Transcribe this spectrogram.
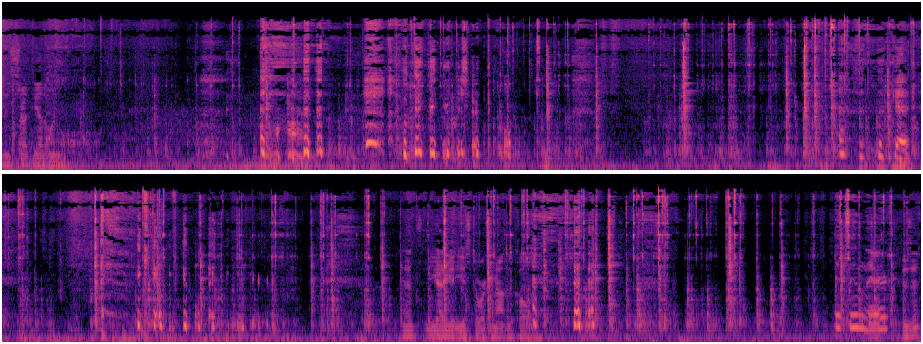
then start the other one. My fingers are cold. okay. I can't feel my fingers. That's, you gotta get used to working out in the cold. it's in there. Is it?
